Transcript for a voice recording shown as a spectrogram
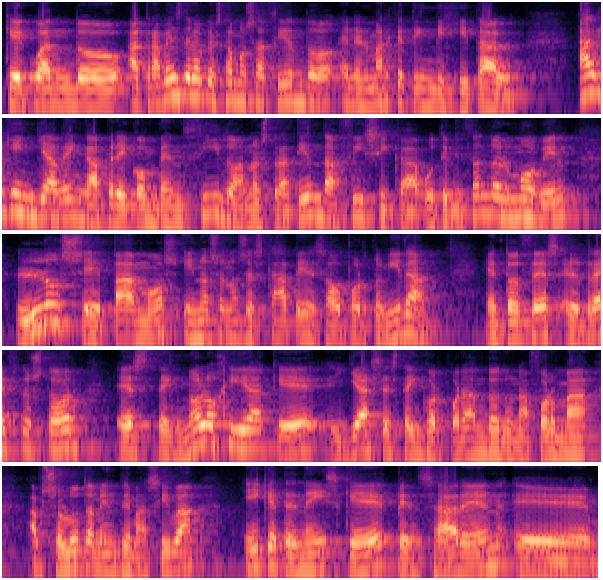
que cuando a través de lo que estamos haciendo en el marketing digital alguien ya venga preconvencido a nuestra tienda física utilizando el móvil, lo sepamos y no se nos escape esa oportunidad. Entonces, el Drive to Store es tecnología que ya se está incorporando de una forma absolutamente masiva y que tenéis que pensar en eh,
